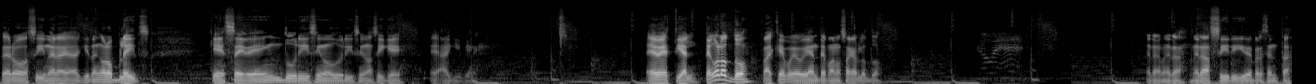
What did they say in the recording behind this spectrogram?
pero sí, mira, aquí tengo los blades que se ven durísimo, durísimo. Así que eh, aquí tienen. Es bestial. Tengo los dos, para que, pues, obviamente, para no sacar los dos. Mira, mira, mira Siri de presentar.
